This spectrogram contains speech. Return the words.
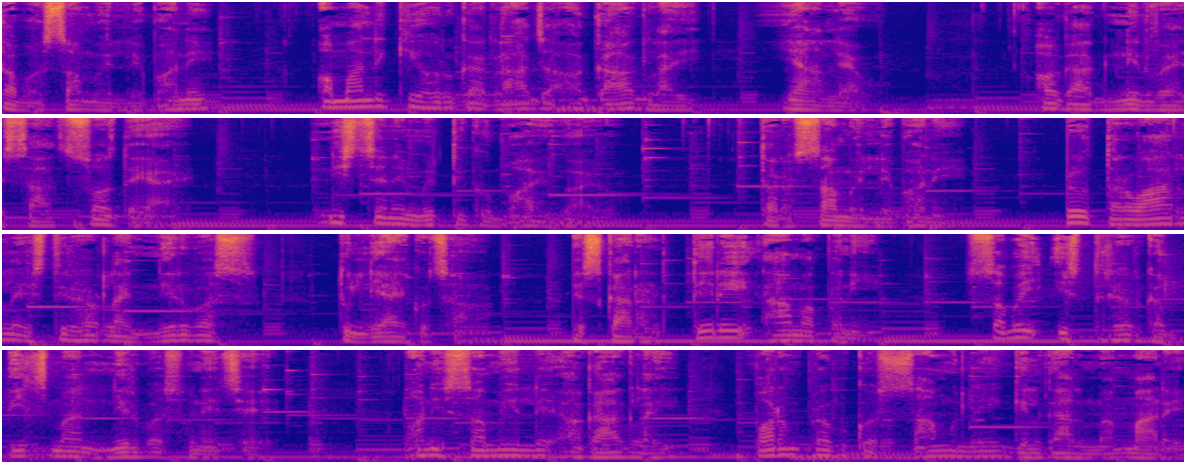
तब सामुएलले भने अमालिकीहरूका राजा अगागलाई यहाँ ल्याऊ। अगाग निर्भय साथ सोच्दै आए। निश्चय नै मृत्युको भय गयो। तर सामुएलले भने त्यो तरवारले स्त्रीहरूलाई निर्वस तुल्याएको छ। यसकारण तेरै आमा पनि सबै स्त्रीहरूका बीचमा निर्वस हुनेछ। अनि समेलले अगागलाई परमप्रभुको सामुले गिलगालमा मारे।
